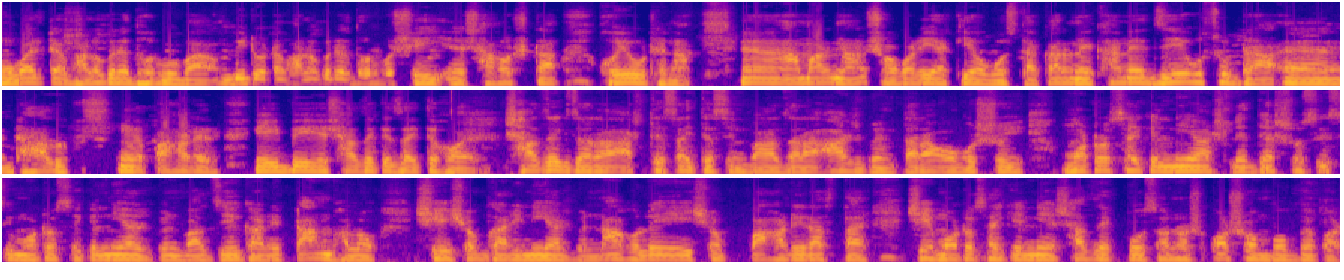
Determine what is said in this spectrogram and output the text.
মোবাইলটা ভালো করে ধরবো বা ভিডিওটা ভালো করে ধরবো, সেই সাহসটা হয়ে ওঠে না। আমার না সবারই একই অবস্থা। কারণ এখানে যে উঁচু ঢাল পাহাড়ের, এই সাজেকে যাইতে হয়। সাজেক যারা আসতে চাইতেছেন বা যারা আসবেন, তারা অবশ্যই মোটর সাইকেল নিয়ে আসলে দেড়শো সিসি মোটর সাইকেল নিয়ে আসবেন বা যে গাড়ির টান ভালো, সেই সব গাড়ি নিয়ে আসবেন। না হলে এই সব পাহাড়ি রাস্তায় সেই মোটর সাইকেল নিয়ে সাজেক পৌঁছানো অসম্ভব ব্যাপার।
